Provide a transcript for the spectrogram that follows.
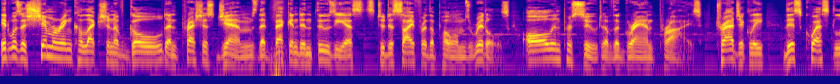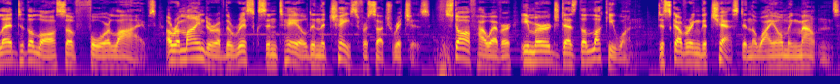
It was a shimmering collection of gold and precious gems that beckoned enthusiasts to decipher the poem's riddles, all in pursuit of the grand prize. Tragically, this quest led to the loss of four lives, a reminder of the risks entailed in the chase for such riches. Stoff, however, emerged as the lucky one, discovering the chest in the Wyoming mountains.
